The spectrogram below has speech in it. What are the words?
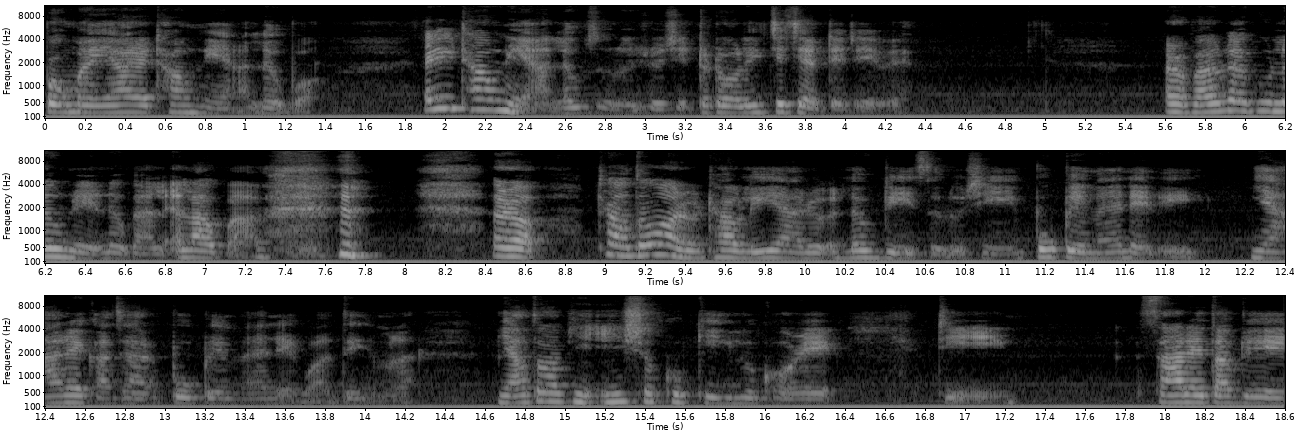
ပုံမှန်ရတဲ့1200အလုပ်ပေါ့အဲ့ဒီ1200အလုပ်ဆိုလို့ရှိရင်တော်တော်လေးကြက်ကြက်တဲတဲပဲအဲ့တော့ဘာလို့လဲအခုလုပ်နေတဲ့အလုပ်ကလည်းအဲ့လောက်ပါပဲ အဲ့တော့1300တို့1400တို့အလုပ်တွေဆိုလို့ရှိရင်ပိုပင်မန်းတယ်လေများတဲ့ခါကျတော့ပိုပင်မန်းတယ်ကွာသိရမလားများသောအားဖြင့် in short cookie လို့ခေါ်တဲ့ဒီစားတဲ့တောက်တဲ့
